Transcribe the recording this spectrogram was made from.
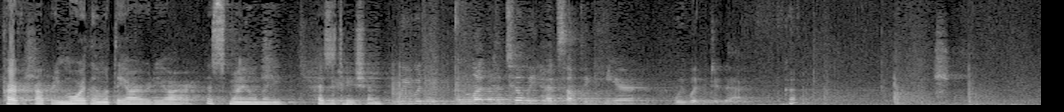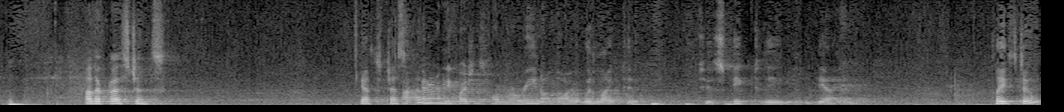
private property more than what they already are. That's my only hesitation. We wouldn't, unless, until we had something here, we wouldn't do that. Other questions? Yes, Jessica? I Jessica? don't have any questions for Maureen, although I would like to, to speak to the, the item. Please do.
